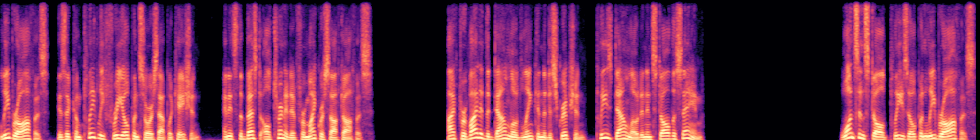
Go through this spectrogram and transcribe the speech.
LibreOffice is a completely free open source application and it's the best alternative for Microsoft Office. I've provided the download link in the description, please download and install the same. Once installed please open LibreOffice.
